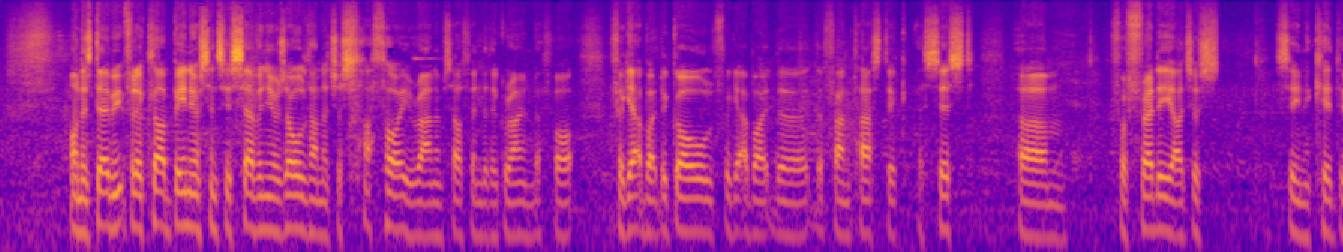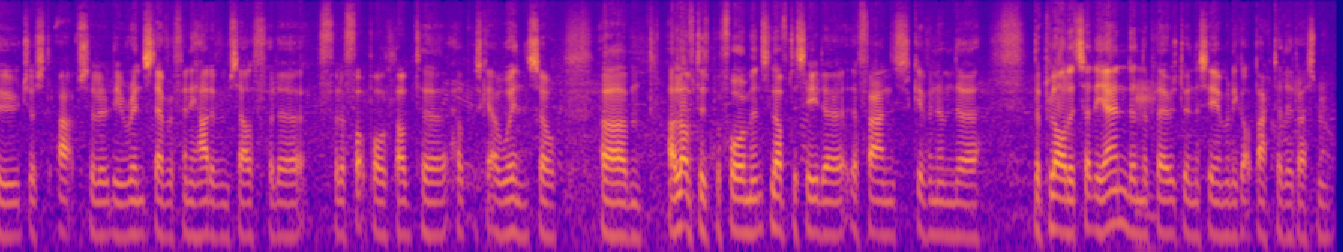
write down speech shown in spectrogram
on his debut for the club, been here since he's seven years old, and I just I thought he ran himself into the ground. I thought, forget about the goal, forget about the the fantastic assist um, for Freddie. I just seen a kid who just absolutely rinsed everything he had of himself for the for the football club to help us get a win. So um, I loved his performance. Loved to see the, the fans giving him the the plaudits at the end, and the mm. players doing the same when he got back to the dressing room.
